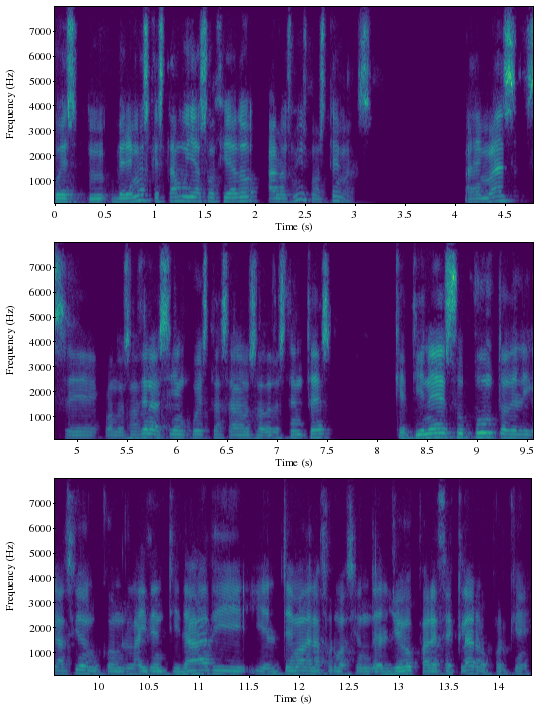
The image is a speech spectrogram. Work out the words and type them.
pues mm, veremos que está muy asociado a los mismos temas. Además, cuando se hacen así encuestas a los adolescentes, que tiene su punto de ligación con la identidad y, el tema de la formación del yo parece claro, porque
